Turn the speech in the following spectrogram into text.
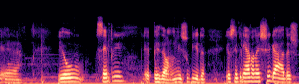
É, eu sempre, é, perdão, em subida, eu sempre ganhava nas chegadas.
